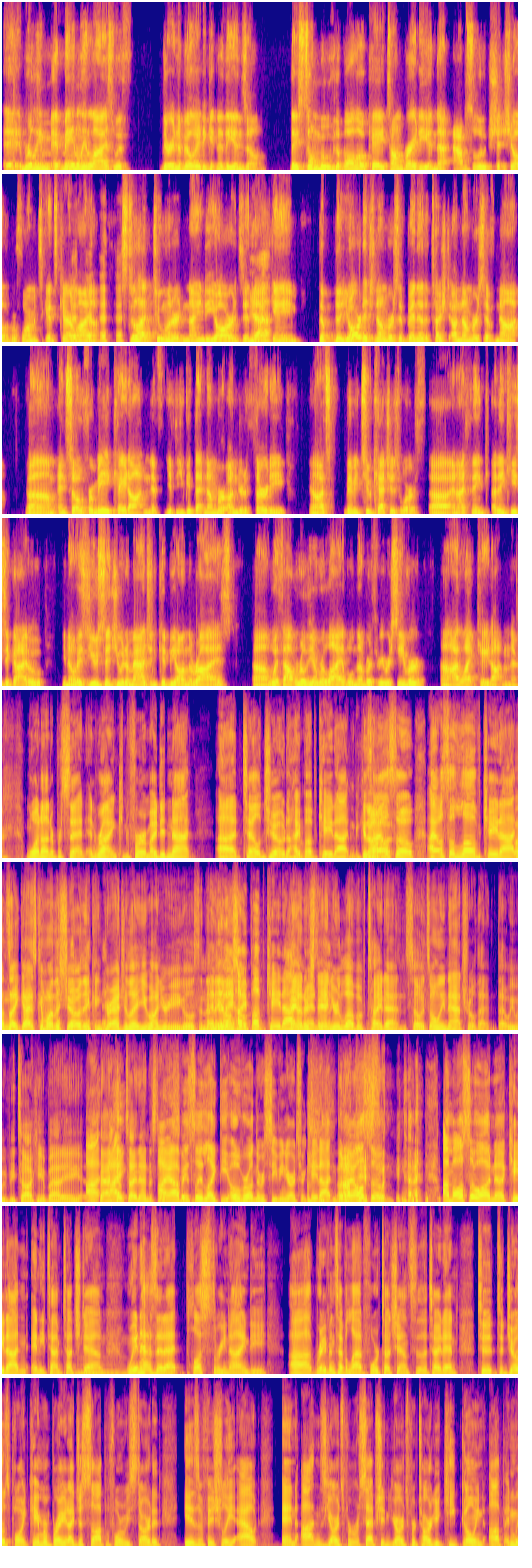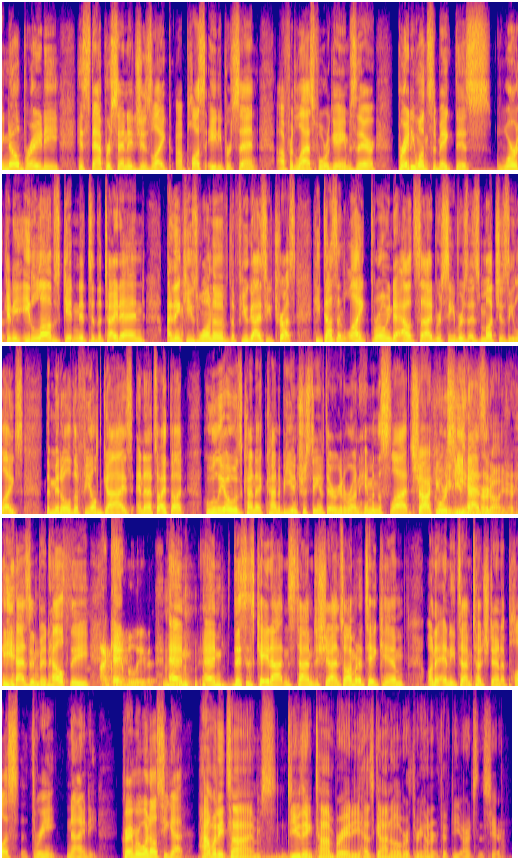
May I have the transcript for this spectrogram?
it really it mainly lies with their inability to get into the end zone they still move the ball okay. Tom Brady in that absolute shit show of a performance against Carolina still had 290 yards in Yeah. that game. The the yardage numbers have been there, the touchdown numbers have not. Um, and so for me, Cade Otton, if if you get that number under 30, you know, that's maybe two catches worth. Uh, and I think I think he's a guy who, you know, his usage you would imagine could be on the rise uh, without really a reliable number three receiver. Uh, I like Cade Otton there. One hundred percent. And Ryan, confirm. I did not uh, tell Joe to hype up Cade Otton because No, I also I also love Cade Otton. Well, it's like guys come on the show, they congratulate you on your Eagles, and then and they then they also hype up Cade Otton. they understand randomly. your love of tight ends. So it's only natural that that we would be talking about a I- backup I- tight end. To I obviously like the over on the receiving yards for Cade Otton, but I also I'm also on uh, Cade Otton anytime touchdown. Mm. Wynn has it at plus 390. Uh, Ravens have allowed four touchdowns to the tight end. To to Joe's point, Cameron Brate, I just saw it before we started, is officially out. And Otton's yards per reception, yards per target keep going up. And we know Brady, his snap percentage is like uh, plus 80% uh, for the last four games there. Brady wants to make this work and he, he loves getting it to the tight end. I think he's one of the few guys he trusts. He doesn't like throwing to outside receivers as much as he likes the middle of the field guys. And that's why I thought Julio was kind of kind of be interesting if they were going to run him in the slot. Shockingly, of course, he's he been hasn't, all year. He hasn't been healthy. I can't And- believe it. and and this is Cade Otton's time to shine. So I'm going to take him on an anytime touchdown at plus 390. Kramer, what else you got? How many times do you think Tom Brady has gone over 350 yards this year?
